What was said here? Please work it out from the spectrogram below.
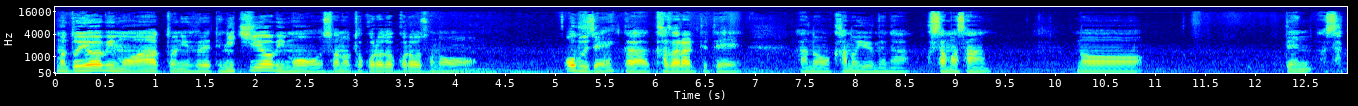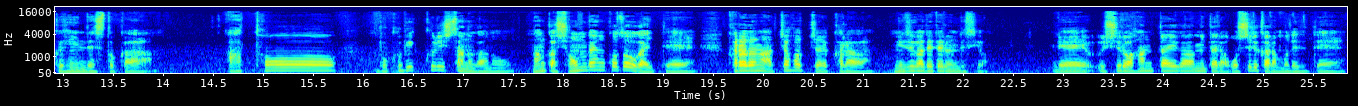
まあ、土曜日もアートに触れて、日曜日も、そのところどころ、その、オブジェが飾られてて、あの、かの有名な草間さんの、で、作品ですとか、あと、僕びっくりしたのが、あの、なんかしょんべん小僧がいて、体のあっちゃほっちゃから水が出てるんですよ。で、後ろ反対側見たらお尻からも出てて、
